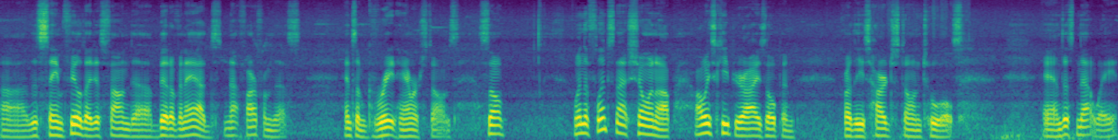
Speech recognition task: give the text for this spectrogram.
Uh, this same field I just found a bit of an adze not far from this and some great hammer stones. So when the flint's not showing up always keep your eyes open for these hard stone tools. And this net weight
